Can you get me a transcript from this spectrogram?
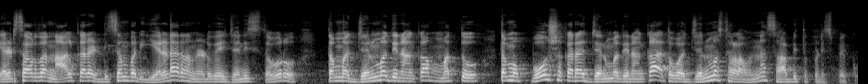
ಎರಡು ಸಾವಿರದ ನಾಲ್ಕರ ಡಿಸೆಂಬರ್ ಎರಡರ ನಡುವೆ ಜನಿಸಿದವರು ತಮ್ಮ ಜನ್ಮ ದಿನಾಂಕ ಮತ್ತು ತಮ್ಮ ಪೋಷಕರ ಜನ್ಮ ದಿನಾಂಕ ಅಥವಾ ಜನ್ಮಸ್ಥಳವನ್ನು ಸಾಬೀತುಪಡಿಸಬೇಕು.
